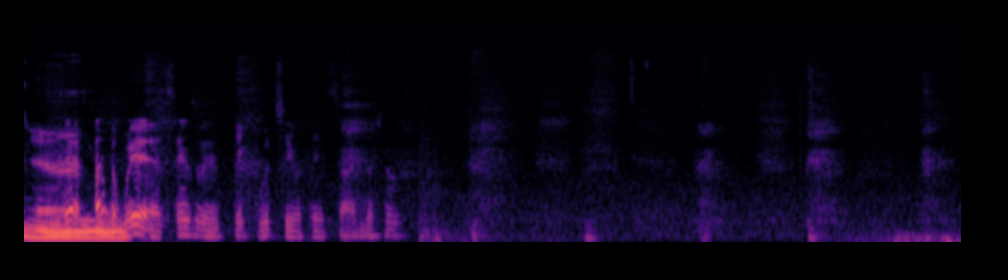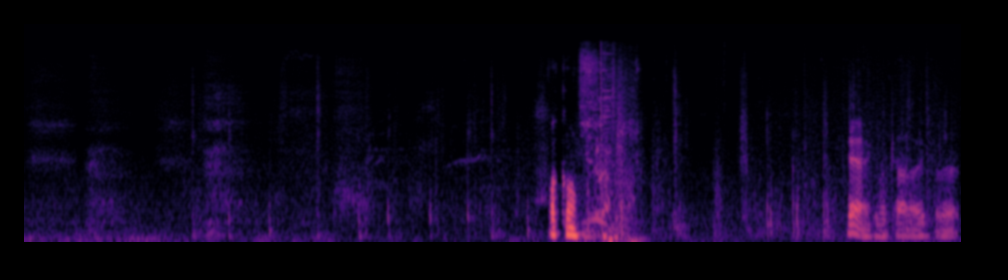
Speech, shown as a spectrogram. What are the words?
Yeah, it's kind of Um, weird. It seems to be a bit glitchy with these side missions. fuck off. Yeah, because I can't open it.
